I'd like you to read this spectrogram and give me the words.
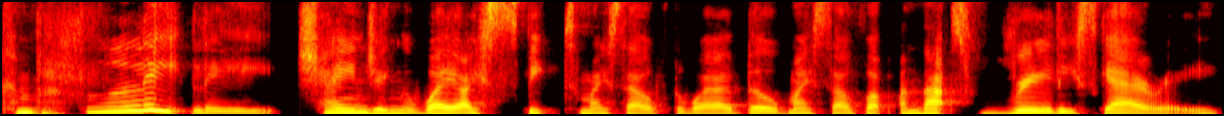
completely changing the way I speak to myself, the way I build myself up. And that's really scary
